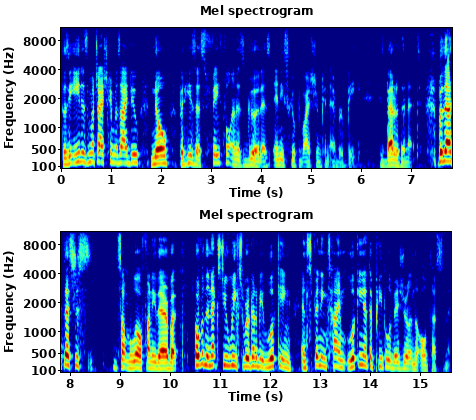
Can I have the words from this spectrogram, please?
Does he eat as much ice cream as I do? No, but he's as faithful and as good as any scoop of ice cream can ever be. He's better than it. But that, that's just something a little funny there. But over the next few weeks, we're going to be looking and spending time looking at the people of Israel in the Old Testament.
